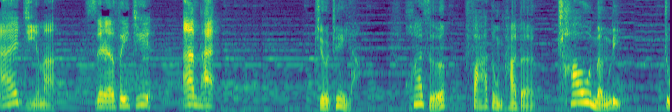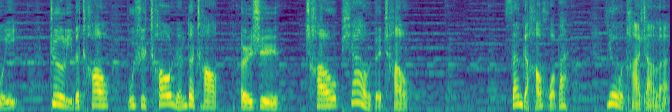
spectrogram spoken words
埃及吗？私人飞机安排。就这样，花泽发动他的超能力。注意，这里的“超”不是超人的“超”，而是。钞票的钞，三个好伙伴又踏上了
